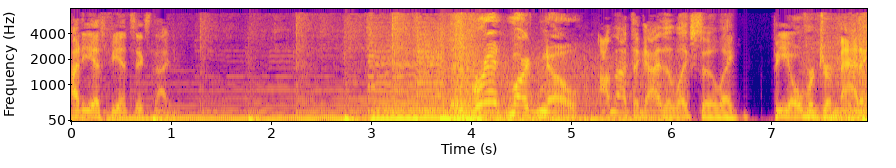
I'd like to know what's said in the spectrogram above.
on E ESPN 690. Brent Martineau. I'm not the guy that likes to like be over dramatic?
